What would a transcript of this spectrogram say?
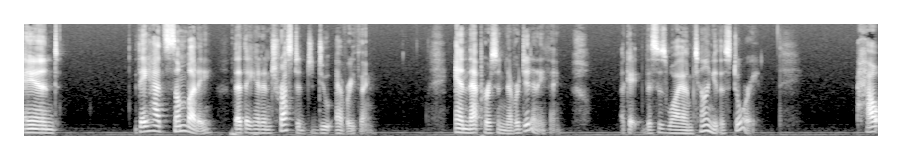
And they had somebody that they had entrusted to do everything, and that person never did anything. Okay, this is why I'm telling you the story. How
